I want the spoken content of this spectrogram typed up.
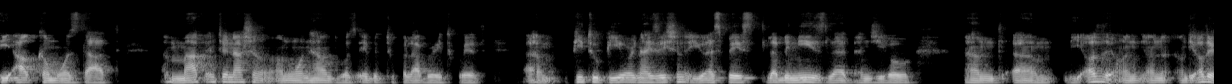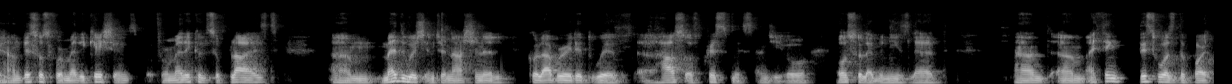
the outcome was that MAP International, on one hand, was able to collaborate with um, P2P organization, a US-based Lebanese-led NGO and um, the other on, on, on the other hand this was for medications for medical supplies um, medwish international collaborated with uh, house of christmas ngo also lebanese led and um, i think this was the part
